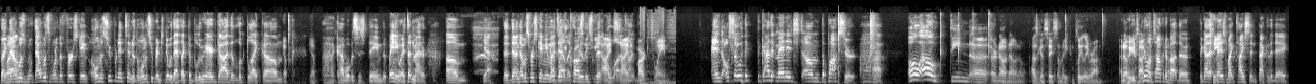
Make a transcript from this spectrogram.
Like Well- that was that was one of the first games on the Super Nintendo. The one on the Super Nintendo with that like the blue haired guy that looked like um. Yep. Yep. ah, God, what was his name? But anyway, it doesn't matter. Um, yeah, that, that, that was first game me and my It was dad a like cross really between spent a lot of Einstein time. and Mark Twain. and also the, the guy that managed um the boxer. Ah, Oh, oh, Dean. Uh, or no, no, no. I was gonna say somebody completely wrong. I know who you're talking. you talking. know what I'm talking about though. The guy that King. managed Mike Tyson back in the day.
